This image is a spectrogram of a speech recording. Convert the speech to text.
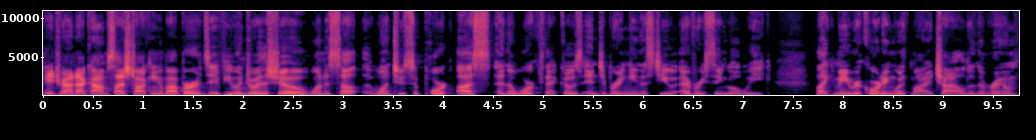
Patreon.com slash talking about birds. If you enjoy the show, want to sell, want to support us and the work that goes into bringing this to you every single week, like me recording with my child in the room,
